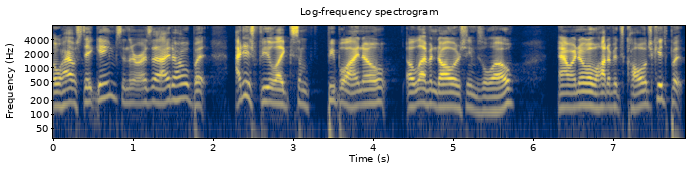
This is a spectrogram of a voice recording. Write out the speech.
Ohio State games than there is at Idaho, but I just feel like some people I know, eleven dollars seems low. Now I know a lot of it's college kids, but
